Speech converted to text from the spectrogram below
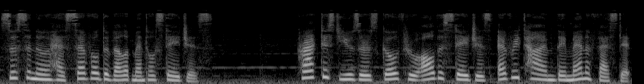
Susanoo has several developmental stages. Practiced users go through all the stages every time they manifest it,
